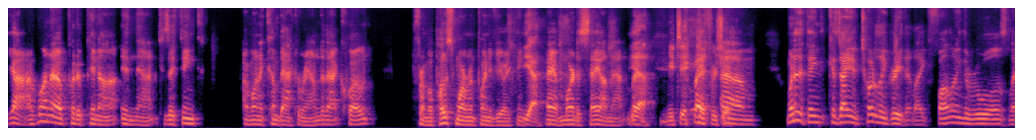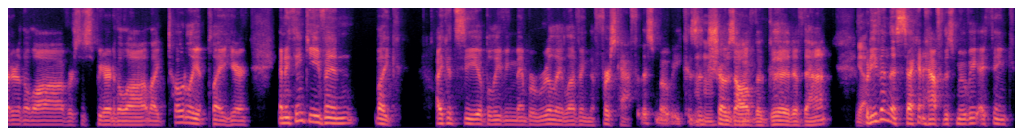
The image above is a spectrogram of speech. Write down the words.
Yeah i want to put a pin on in that because i think i want to come back around to that quote from a post-mormon point of view i think. Yeah. I have more to say on that but, yeah me too but, for sure. um, one of the things because i totally agree that like following the rules letter of the law versus spirit of the law like totally at play here. And i think even like i could see a believing member really loving the first half of this movie because mm-hmm. it shows all the good of that yeah. but even the second half of this movie i think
